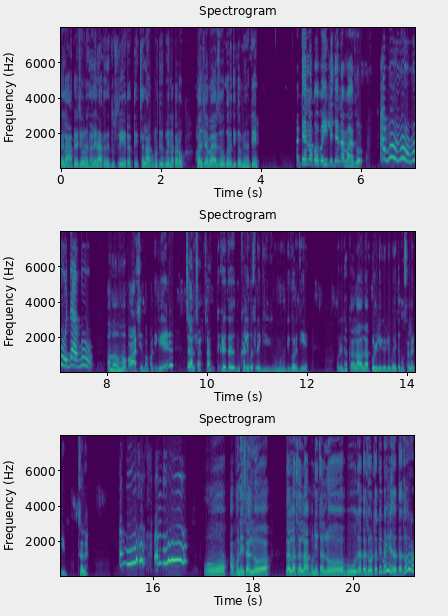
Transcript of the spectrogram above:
चला आपले जेवण झाले ना आता ते दुसरे येतात. ते चला आपण तिकडे नका करू. हॉलच्या बाहेर जाऊ गर्दी कमी होते. द्या ना बाबा इले द्या ना माझ्याजवळ. हो हो पाचशे बापा तिकडे चल चल चल. तिकडे तर खाली बसला की मग ती गर्दी आहे. कोणी धक्का लावला पडली गेली बाई तर बसायला लागेल. चला. ओ आपणही चाललो. चला चला आपणही चाललो. भू दादा सोडतात ते बाई दादा तो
